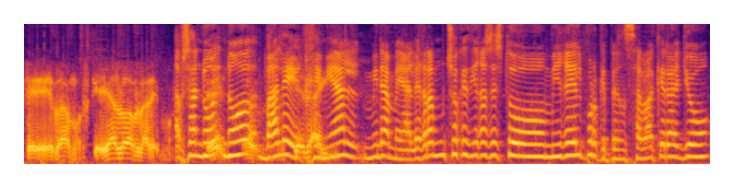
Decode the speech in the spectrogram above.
que vamos, que ya lo hablaremos. O sea, no, no, vale, ahí. genial. Mira, me alegra mucho que digas esto, Miguel, porque pensaba que era yo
